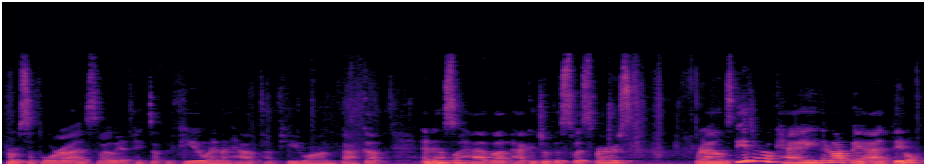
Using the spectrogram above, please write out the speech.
from Sephora, so I picked up a few and I have a few on backup. And I also have a package of the Swisspers rounds. These are okay. They're not bad. They don't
